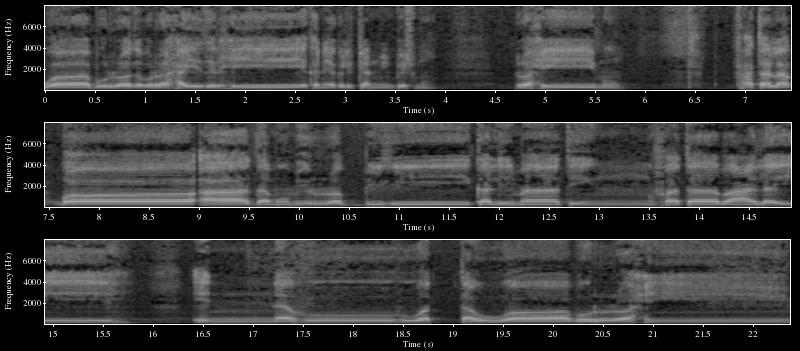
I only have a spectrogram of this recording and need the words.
ওয়া বুর, র, জবর হাইজের হি, এখানে একালি টান, মিম পেশ মু। রহিমু فتلقى آدم من ربه كلمات فتاب عليه إنه هو التواب الرحيم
